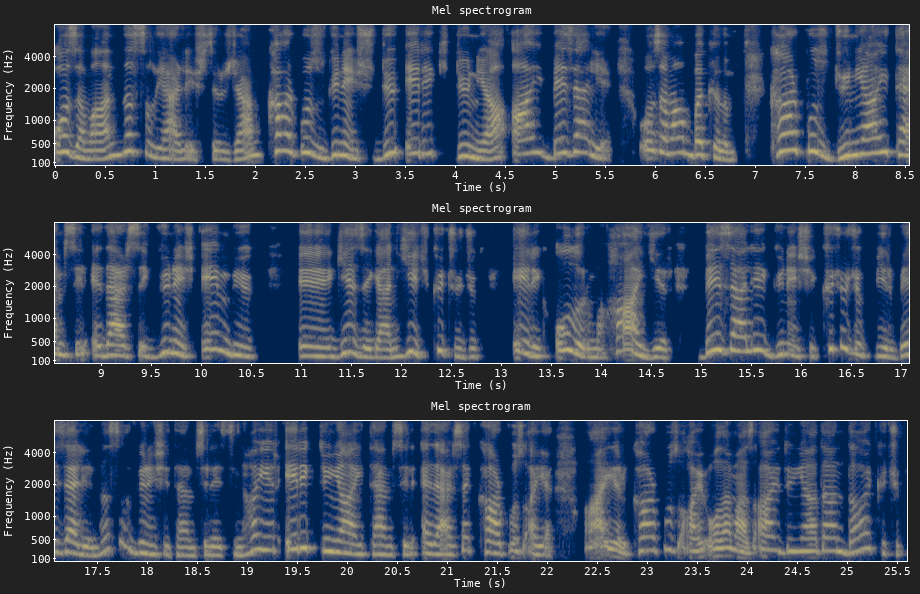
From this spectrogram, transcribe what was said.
O zaman nasıl yerleştireceğim? Karpuz, güneş, dü, erik, dünya, ay, bezelye. O zaman bakalım. Karpuz dünyayı temsil ederse güneş en büyük e, gezegen hiç küçücük erik olur mu? Hayır. Bezelye güneşi küçücük bir bezelye nasıl güneşi temsil etsin? Hayır. Erik dünyayı temsil ederse karpuz ayı. Hayır. Karpuz ay olamaz. Ay dünyadan daha küçük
